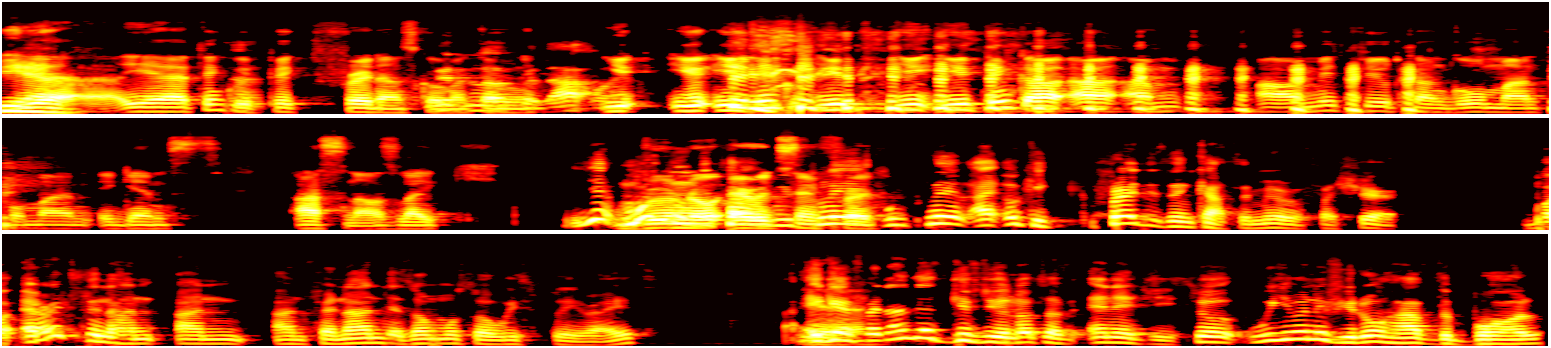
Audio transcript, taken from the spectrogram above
Yeah. yeah, yeah. I think we picked Fred and Scott McTominay. You, you, you think you, you, you think our, our, our, midfield can go man for man against Arsenal? It's like yeah, Bruno, Eriksen, we play, Fred. We play, I, okay, Fred is in Casemiro for sure, but Eriksen and and and Fernandes almost always play right. Yeah. Again, Fernandes gives you a lot of energy. So even if you don't have the ball,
